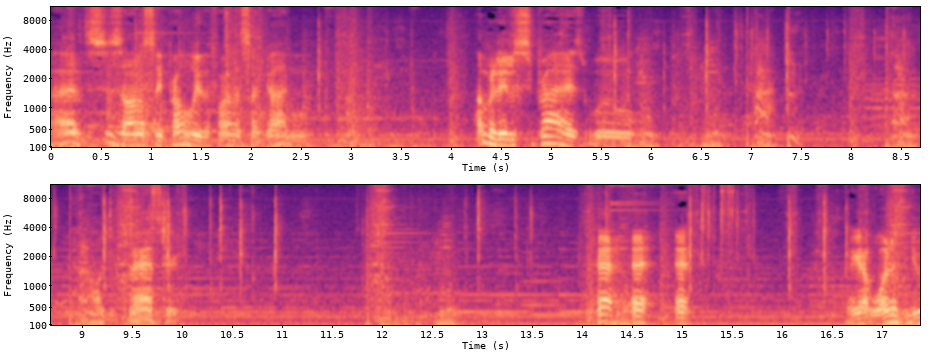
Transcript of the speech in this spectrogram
Uh, this is honestly probably the farthest I've gotten. I'm a little surprised. Whoa. Oh, you bastard. I got one of you.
